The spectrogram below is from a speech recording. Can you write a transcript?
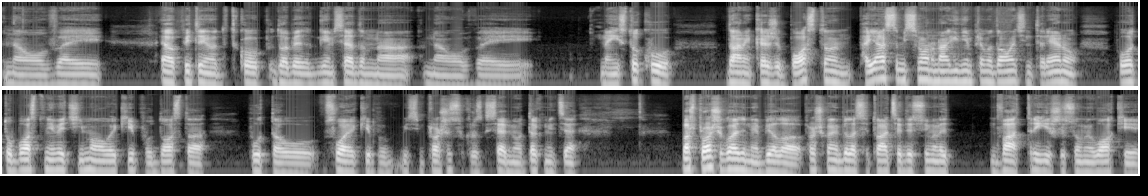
na ovaj evo pitanje od ko dobije Game 7 na, na, ovaj, na istoku, Dane kaže Boston, pa ja sam mislim ono naginjem prema domaćem terenu, pogotovo Boston je već imao ovu ekipu dosta puta u svoju ekipu, mislim prošli su kroz sedme utakmice, baš prošle godine je bilo, prošle godine je bila situacija gde su imali 2-3, išli su u Milwaukee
